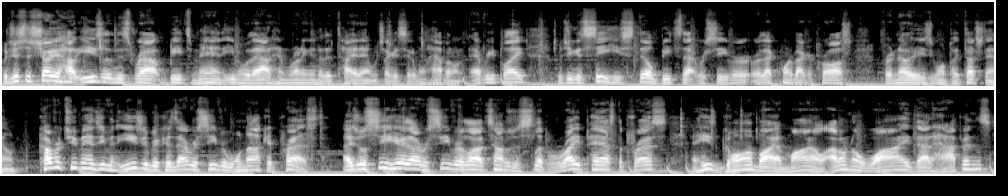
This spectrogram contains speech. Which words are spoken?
But just to show you how easily this route beats man, even without him running into the tight end, which like I said, it won't happen on every play, but you can see he still beats that receiver or that cornerback across for another easy one-play touchdown. Cover two man's even easier because that receiver will not get pressed. As you'll see here, that receiver a lot of times will just slip right past the press and he's gone by a mile. I don't know why that happens,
